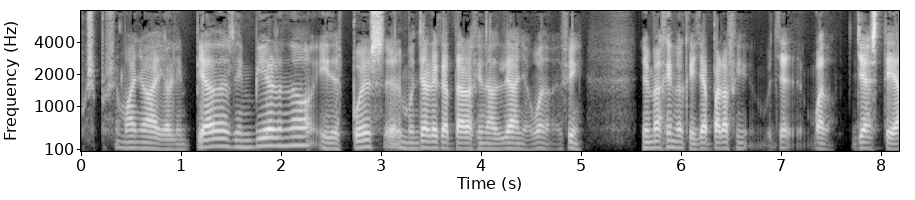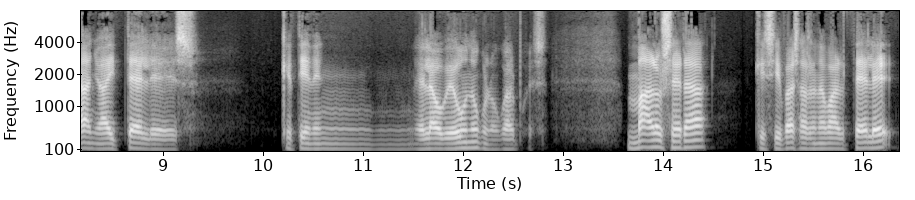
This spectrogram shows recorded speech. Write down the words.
pues el próximo año hay olimpiadas de invierno y después el mundial de Qatar a final de año. Bueno, en fin, yo imagino que ya para fin, bueno, ya este año hay teles que tienen el AV1, con lo cual pues malo será que si vas a renovar tele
